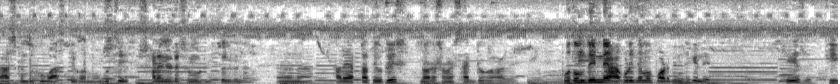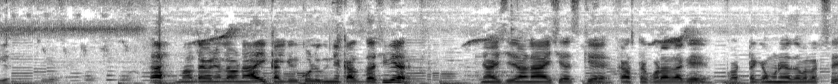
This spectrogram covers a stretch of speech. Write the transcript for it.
কাজ কিন্তু খুব আস্তে কর্ম বুঝছিস? সাড়ে নটার সময় উঠলে চলবে না? না না সাড়ে আটটাতে উঠিস নটার সময় সাইড ঢোকা হবে। প্রথম দিন নেই আগুড়ি যাব পরের দিন থেকে লেট ঠিক আছে? ঠিক আছে। ঠিক আছে। হ্যাঁ মাল টাকা নিলাম না আই কালকে কলুক নিয়ে কাজ আসিবি আর? না আইসি না আইসি আজকে কাজটা করা লাগে ঘরটা কেমন হয়ে যাবে লাগছে?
